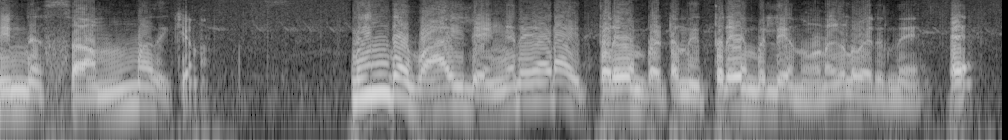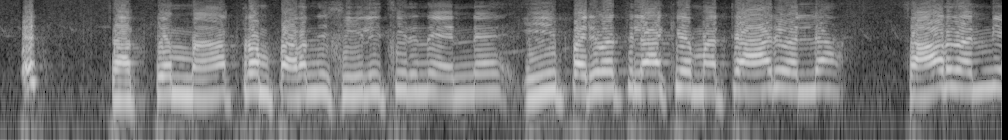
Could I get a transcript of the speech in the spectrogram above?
നിന്നെ സമ്മതിക്കണം. നിന്റെ വായിൽ എങ്ങനെയാടാ ഇത്രയും പെട്ടെന്ന് ഇത്രയും വലിയ നുണകൾ വരുന്നേ? സത്യം മാത്രം പറഞ്ഞ് ശീലിച്ചിരുന്ന എന്നെ ഈ പരുവത്തിലാക്കിയ മറ്റാരും അല്ല സാറ് തന്നെ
